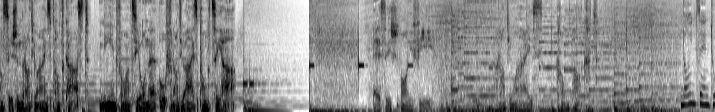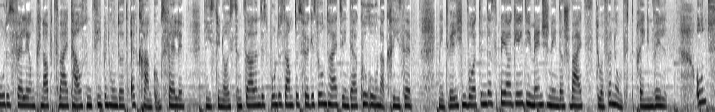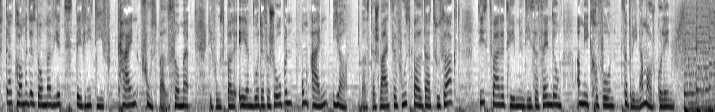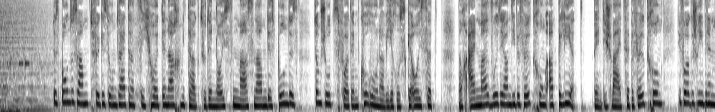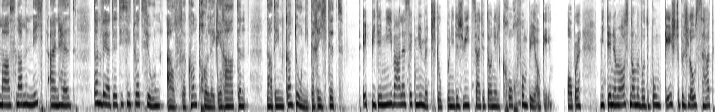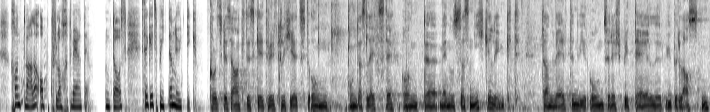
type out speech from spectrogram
Das ist ein Radio 1 Podcast. Mehr Informationen auf radio1.ch. Es ist Feufi. Radio 1 kompakt. 19 Todesfälle und knapp 2700 Erkrankungsfälle. Dies die neuesten Zahlen des Bundesamtes für Gesundheit in der Corona-Krise. Mit welchen Worten das BAG die Menschen in der Schweiz zur Vernunft bringen will. Und der kommende Sommer wird definitiv kein Fußballsommer. Die Fußball-EM wurde verschoben um ein Jahr. Was der Schweizer Fußball dazu sagt, dies zwei der Themen in dieser Sendung. Am Mikrofon Sabrina Morgolin. Das Bundesamt für Gesundheit hat sich heute Nachmittag zu den neuesten Maßnahmen des Bundes zum Schutz vor dem Coronavirus geäußert. Noch einmal wurde an die Bevölkerung appelliert. Wenn die Schweizer Bevölkerung die vorgeschriebenen Maßnahmen nicht einhält, dann werde die Situation außer Kontrolle geraten. Nadine Cantoni berichtet. Die Epidemiewelle sei nicht mehr zu stoppen in der Schweiz, sagte Daniel Koch vom BAG. Aber mit den Maßnahmen, die der Bund gestern beschlossen hat, kann die Welle abgeflacht werden. Und das sei jetzt bitter nötig. Kurz gesagt, es geht wirklich jetzt um, um das Letzte. Und äh, wenn uns das nicht gelingt, dann werden wir unsere Spitäler überlasten.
